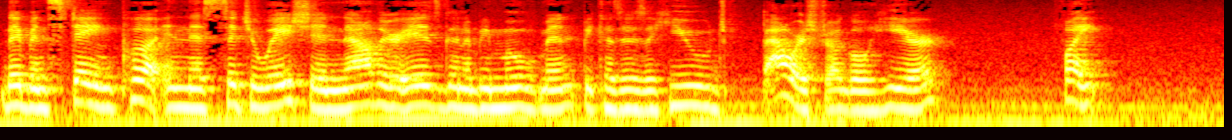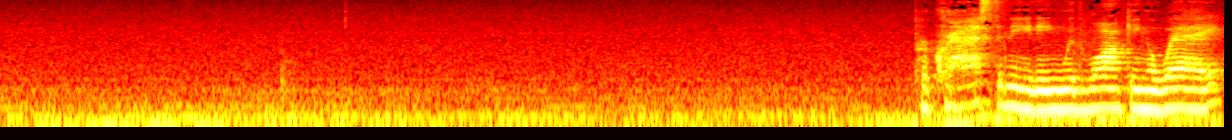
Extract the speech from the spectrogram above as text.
they've been staying put in this situation. Now there is going to be movement because there's a huge power struggle here. Fight. Procrastinating with walking away.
